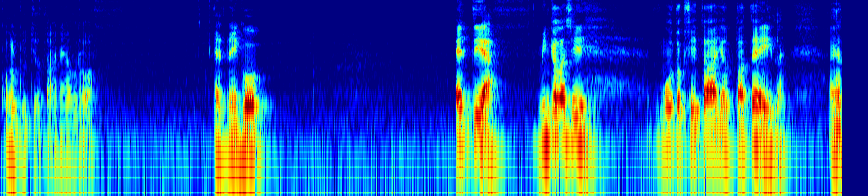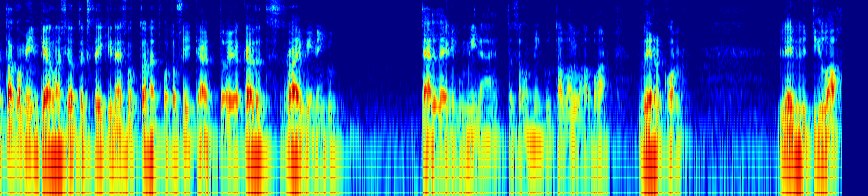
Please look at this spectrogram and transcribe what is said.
30 jotain euroa. Et niinku, en tiedä, minkälaisia muutoksia tämä aiheuttaa teille. Aiheuttaako minkäänlaisia, oletteko te ikinä edes ottaneet fotosia käyttöön ja käytätte Drivea niin kuin tälleen niin kuin minä, että se on niin kuin tavallaan vaan verkon levytila.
